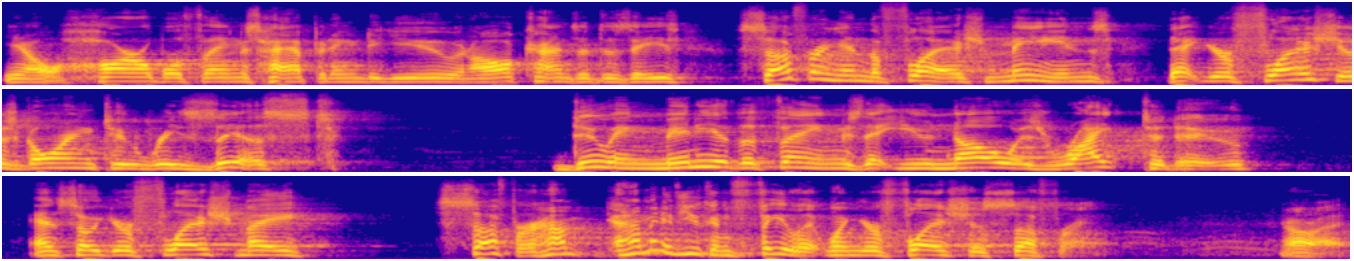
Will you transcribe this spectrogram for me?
you know horrible things happening to you and all kinds of disease. Suffering in the flesh means that your flesh is going to resist doing many of the things that you know is right to do. And so your flesh may suffer. How, how many of you can feel it when your flesh is suffering? All right.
